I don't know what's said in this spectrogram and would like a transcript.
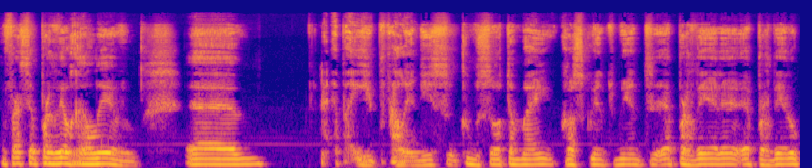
a França perdeu relevo. Uh, e para além disso começou também consequentemente a perder a perder o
